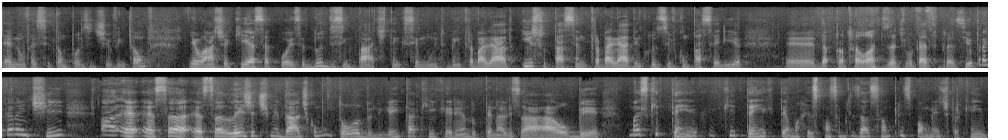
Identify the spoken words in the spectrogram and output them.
eh, não vai ser tão positivo. Então, eu acho que essa coisa do desempate tem que ser muito bem trabalhada. Isso está sendo trabalhado, inclusive com parceria é, da própria Ordem dos Advogados do Brasil, para garantir a, é, essa, essa legitimidade como um todo. Ninguém está aqui querendo penalizar A ou B, mas que tenha que, tenha que ter uma responsabilização, principalmente para quem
